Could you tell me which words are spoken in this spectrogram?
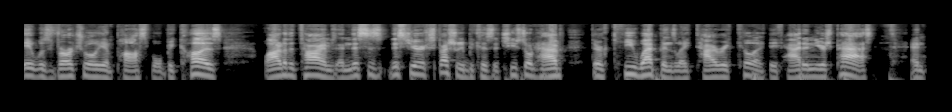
It was virtually impossible because a lot of the times, and this is this year especially because the Chiefs don't have their key weapons like Tyreek Hill like they've had in years past, and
